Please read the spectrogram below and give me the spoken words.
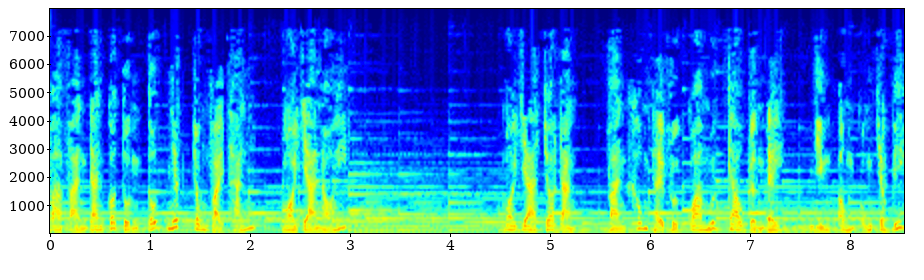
và vàng đang có tuần tốt nhất trong vài tháng, Mòi già nói. Mòi già cho rằng, vàng không thể vượt qua mức cao gần đây, nhưng ông cũng cho biết,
